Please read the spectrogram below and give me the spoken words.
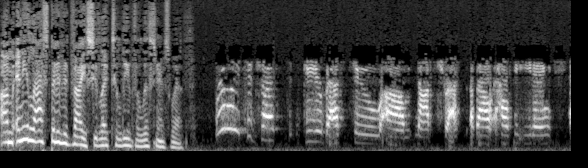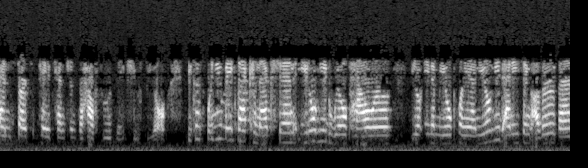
Um, any last bit of advice you'd like to leave the listeners with? really to just do your best to um, not stress about healthy eating and start to pay attention to how food makes you feel. Because when you make that connection, you don't need willpower, you don't need a meal plan, you don't need anything other than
